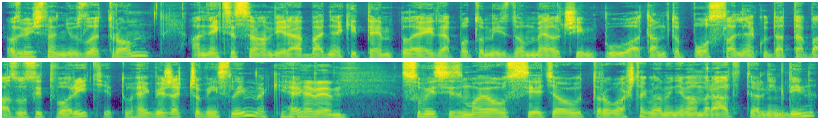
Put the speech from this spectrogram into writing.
rozmýšľajú newsletterom a nechce sa vám vyrábať nejaký template a potom ísť do MailChimpu a tamto poslať nejakú databázu si tvoriť. Je tu hack, vieš, čo myslím? Aký hack? Neviem. Súvisí s mojou sieťou, ktorú až tak veľmi nemám rád, to je LinkedIn.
